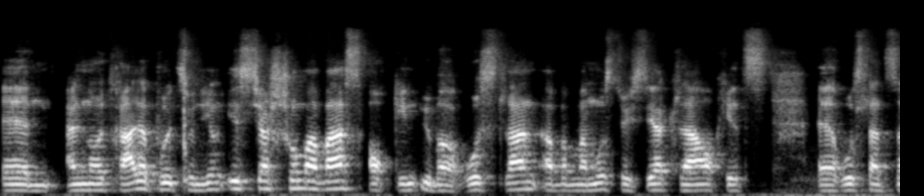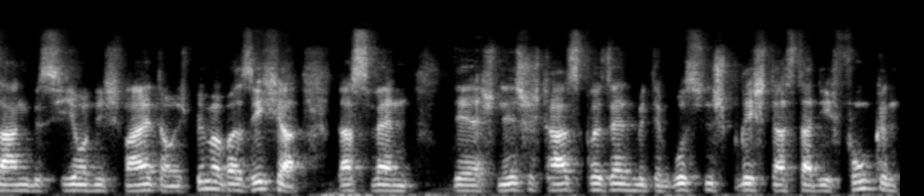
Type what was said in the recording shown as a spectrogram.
ähm, eine neutrale Positionierung ist ja schon mal was, auch gegenüber Russland, aber man muss durch sehr klar auch jetzt äh, Russland sagen, bis hier und nicht weiter. Und ich bin mir aber sicher, dass wenn der chinesische Staatspräsident mit dem Russen spricht, dass da die Funken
